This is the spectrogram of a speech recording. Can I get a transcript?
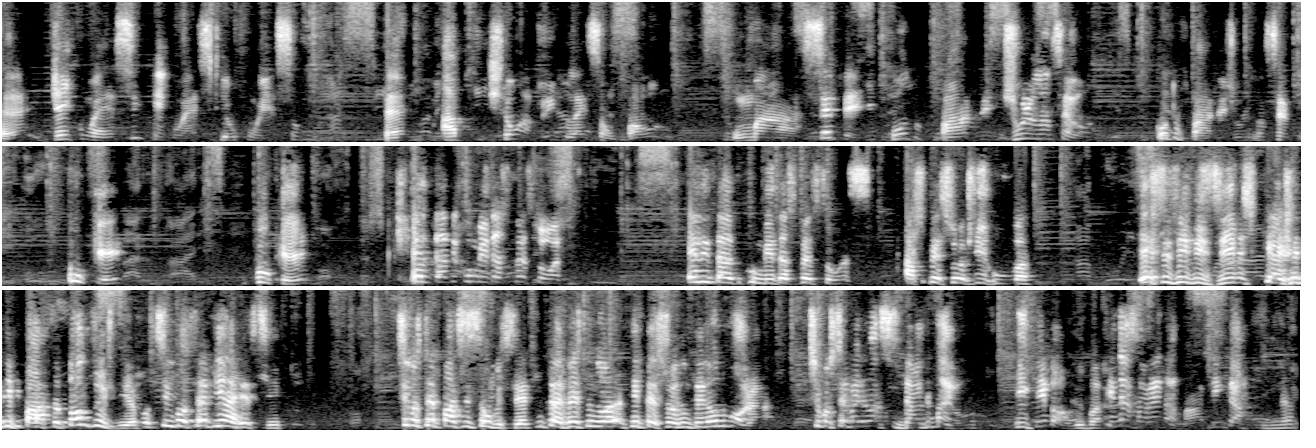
É, quem conhece, quem conhece, que eu conheço, é, a, estão abrindo lá em São Paulo uma CPI contra o padre Júlio Lancelotti. Contra o padre Júlio Lancelotti. Por quê? Porque ele dá de comida às pessoas. Ele dá de comida às pessoas. As pessoas de rua. Esses invisíveis que a gente passa todos os dias. Se você vier a Recife, se você passa em São Vicente, muitas vezes tem pessoas que não tem onde morar. Se você vai numa cidade maior, em Timbaúba, em Nazaré da Mata, em Carpina,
